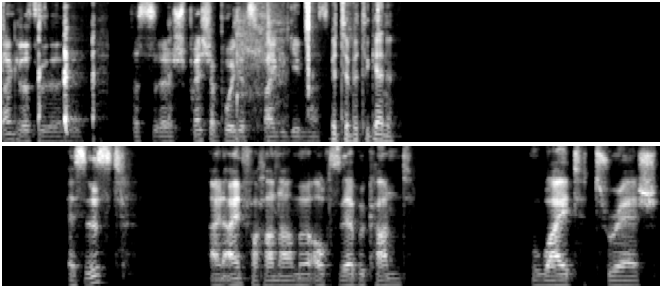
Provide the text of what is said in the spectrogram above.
Danke, dass du äh, das äh, Sprecherpult jetzt freigegeben hast. bitte, bitte, gerne. Es ist ein einfacher Name, auch sehr bekannt. White Trash.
